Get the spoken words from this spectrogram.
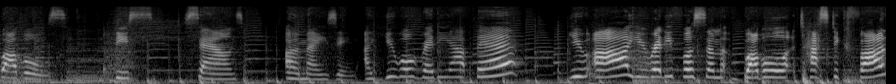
bubbles. This sounds amazing. Are you all ready out there? You are? You ready for some bubble-tastic fun?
